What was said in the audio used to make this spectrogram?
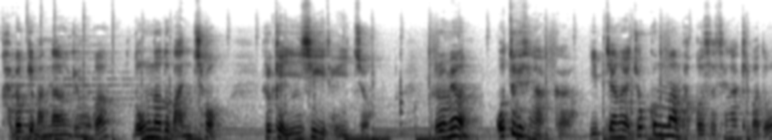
가볍게 만나는 경우가 너무나도 많죠. 그렇게 인식이 돼 있죠. 그러면 어떻게 생각할까요? 입장을 조금만 바꿔서 생각해봐도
